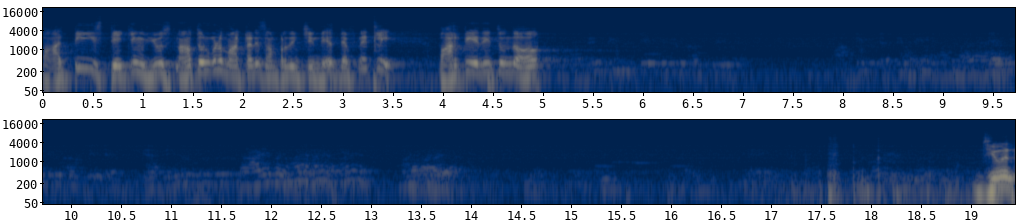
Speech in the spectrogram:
Party is is taking views నాతో కూడా మాట్లాడి సంప్రదించింది. డెఫినెట్లీ పార్టీ ఏదైతుందో జీవన్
